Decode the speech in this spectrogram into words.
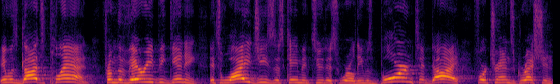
It was God's plan from the very beginning. It's why Jesus came into this world. He was born to die for transgression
